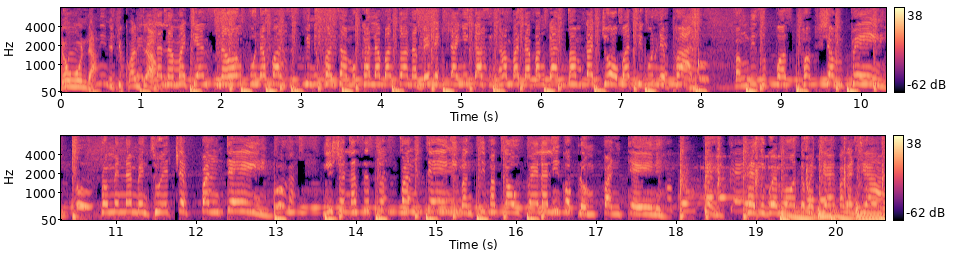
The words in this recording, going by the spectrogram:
nowunda ithi quantum bangibiza uboss pop champagne from enamben to etlefontein ngisho nasesefontein bangitsiba kawupela likoblomfontein phezu kwemoto bajaiva kanjani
